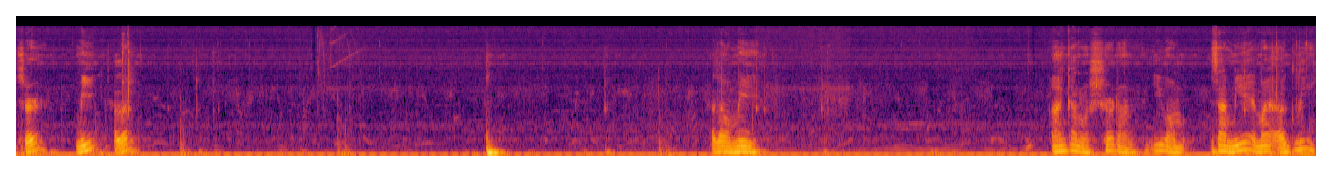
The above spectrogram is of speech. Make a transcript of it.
Sir? Me? Hello? Hello, me. I ain't got no shirt on. You, um, is that me? Am I ugly?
